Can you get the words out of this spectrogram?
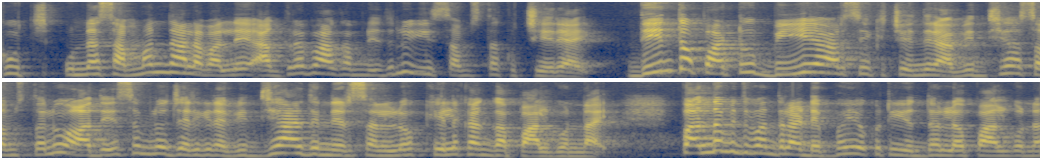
కు ఉన్న సంబంధాల వల్లే అగ్రభాగం నిధులు ఈ సంస్థకు చేరాయి. దీంతో పాటు బీఏఆర్సీకి చెందిన విద్యా సంస్థలు ఆ దేశంలో జరిగిన విద్యార్థి నిరసనలో కీలకంగా పాల్గొన్నాయి. పంతొమ్మిది వందల డెబ్బై ఒకటి యుద్ధంలో పాల్గొన్న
